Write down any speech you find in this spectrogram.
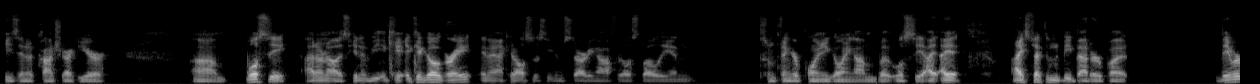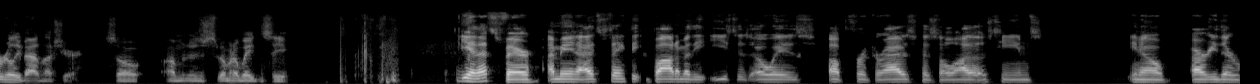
He's in a contract year. Um, we'll see. I don't know. It's going to be. It could, it could go great, and I could also see them starting off real slowly and some finger pointing going on, but we'll see. I, I, I expect them to be better, but they were really bad last year. So I'm gonna just I'm gonna wait and see. Yeah, that's fair. I mean, I think the bottom of the East is always up for grabs because a lot of those teams, you know, are either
